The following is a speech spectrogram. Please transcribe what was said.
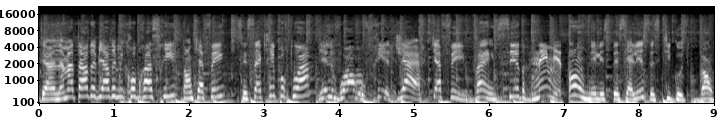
T'es un amateur de bière de microbrasserie? Ton café, c'est sacré pour toi? Viens nous voir au Fridge. Bière, café, vin, cidre, name it. On est les spécialistes de ce qui goûte bon.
